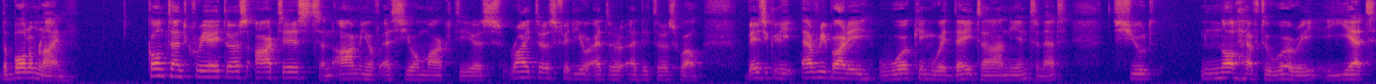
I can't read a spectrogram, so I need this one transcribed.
The bottom line content creators, artists, an army of SEO marketeers, writers, video editor, editors, well, basically everybody working with data on the internet should not have to worry yet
